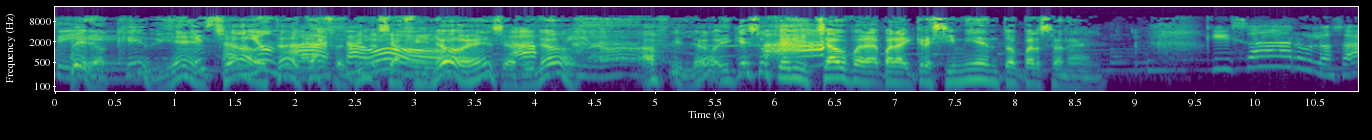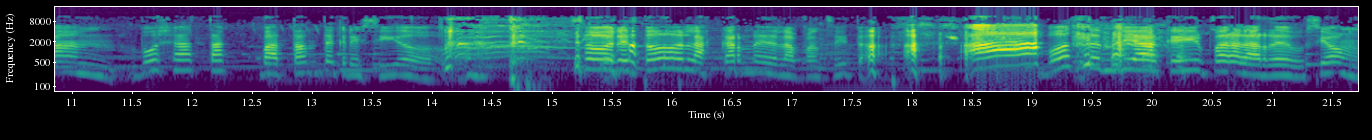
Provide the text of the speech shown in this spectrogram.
Sí. Pero qué bien, Qué chau. sabión, está- ah, está. Se afiló, ¿eh? Se afiló. Afiló. Afiló. ¿Y qué sugerís, chau, para, para el crecimiento personal? Quizá, Rulo-san, vos ya estás bastante crecido. Sobre todo las carnes de la pancita. Vos tendrías que ir para la reducción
